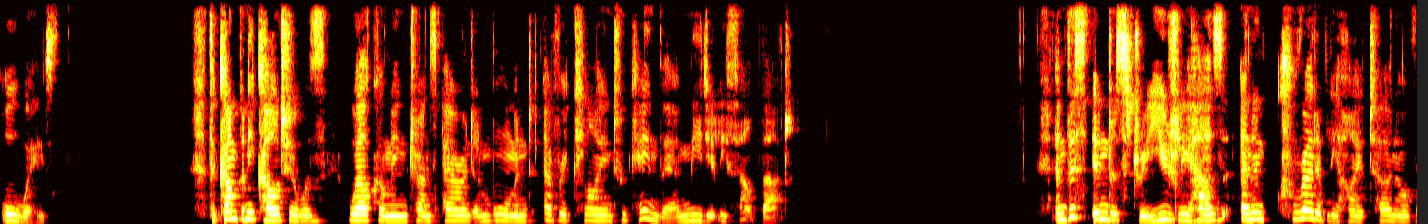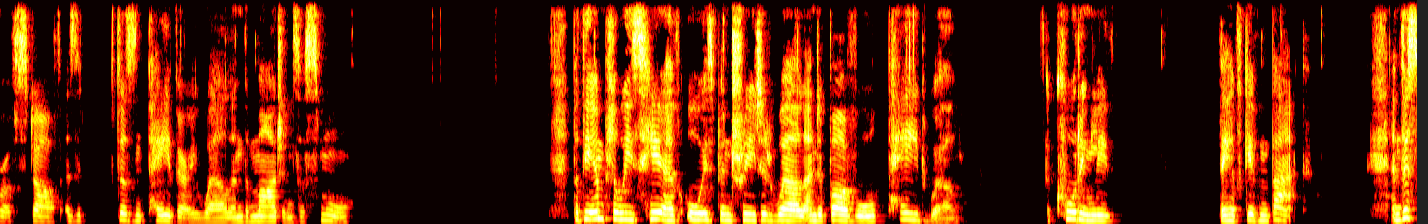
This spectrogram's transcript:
always. The company culture was welcoming, transparent, and warm, and every client who came there immediately felt that. And this industry usually has an incredibly high turnover of staff as it doesn't pay very well and the margins are small. But the employees here have always been treated well and, above all, paid well. Accordingly, they have given back. And this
